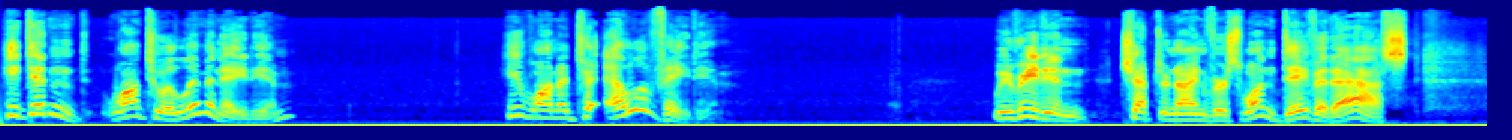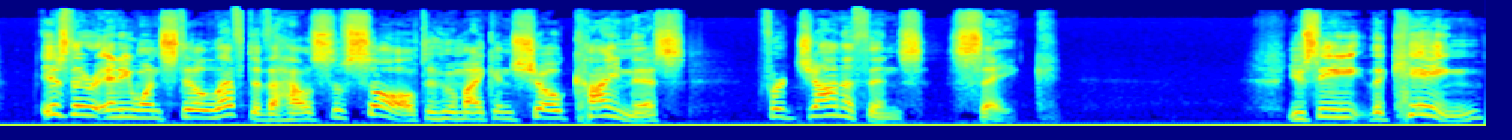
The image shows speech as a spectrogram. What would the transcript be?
He didn't want to eliminate him, he wanted to elevate him. We read in chapter 9, verse 1 David asked, Is there anyone still left of the house of Saul to whom I can show kindness for Jonathan's sake? You see, the king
